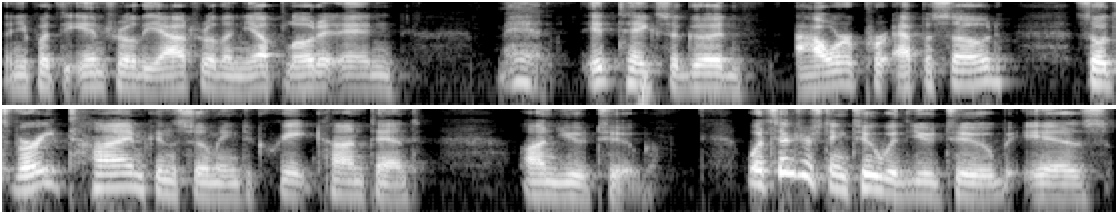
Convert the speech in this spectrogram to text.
Then you put the intro, the outro, then you upload it, and man, it takes a good hour per episode. So it's very time consuming to create content on YouTube. What's interesting too with YouTube is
